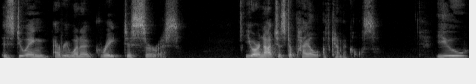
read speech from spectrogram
is doing everyone a great disservice. You are not just a pile of chemicals. You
